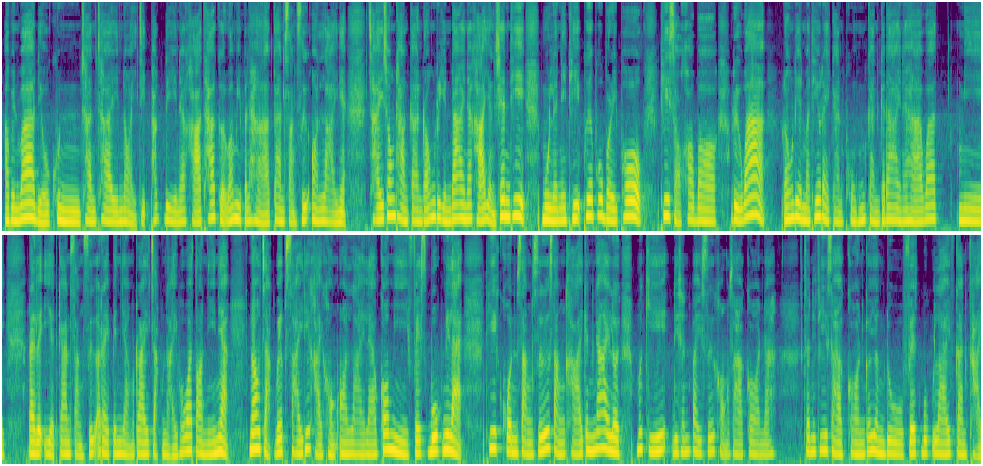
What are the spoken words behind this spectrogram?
เอาเป็นว่าเดี๋ยวคุณชันชัยหน่อยจิตพักดีนะคะ ถ้าเกิดว่ามีปัญหาการสั่งซื้อออนไลน์เนี่ย ใช้ช่องทางการร้องเรียนได้นะคะ อย่างเช่นที่มูลนิธิเพื่อผู้บริโภคที่สคบหรือว่าร้องเรียนมาที่รายการภูมิคุ้มกันก็ได้นะคะ ว่า มีรายละเอียดการสั่งซื้ออะไรเป็นอย่างไรจากไหน เพราะว่าตอนนี้เนี่ยนอกจากเว็บไซต์ที่ขายของออนไลน์แล้วก็มี Facebook นี่แหละ ที่คนสั่งซื้อสั่งขายกันง่ายเลย เมื่อกี้ดิฉันไปซื้อของสากรนะเจ้าหน้าที่สากรก็ยังดู Facebook Live การขาย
